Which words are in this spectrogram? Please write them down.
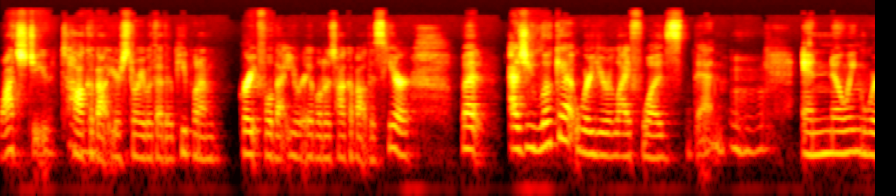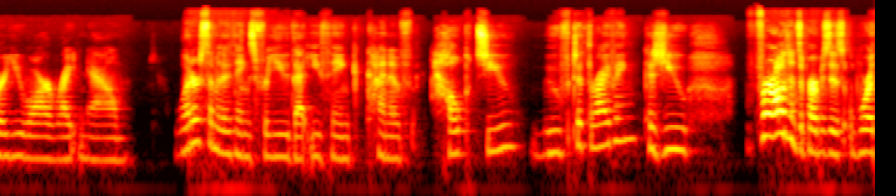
watched you talk Mhm. about your story with other people and i'm grateful that you were able to talk about this here but as you look at where your life was then Mhm. and knowing where you are right now, what are some of the things for you that you think kind of helped you move to thriving? Because you, for all intents and purposes, were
